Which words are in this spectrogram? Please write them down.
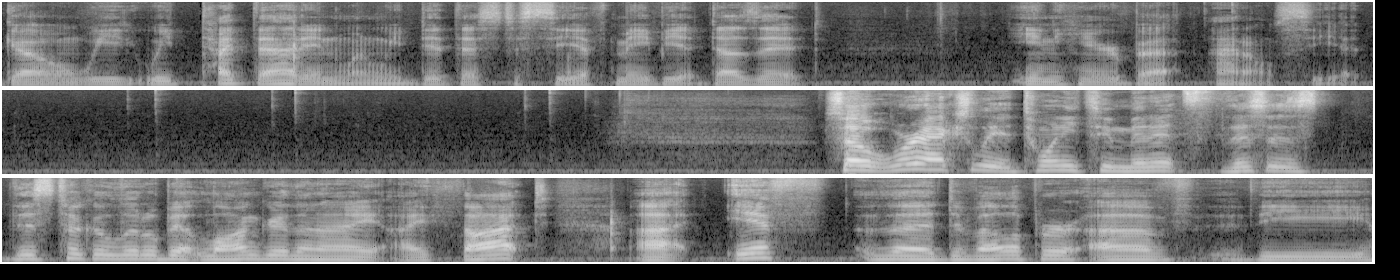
go? We, we typed that in when we did this to see if maybe it does it in here, but I don't see it. So we're actually at 22 minutes. This is this took a little bit longer than I, I thought. Uh, if the developer of the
